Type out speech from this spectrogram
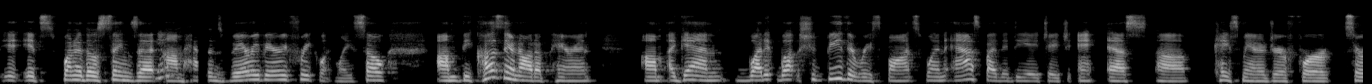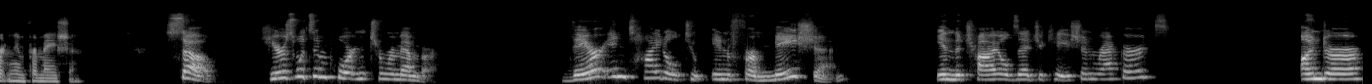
it, it's one of those things that, Yeah. um, happens very, very frequently. So, um, because they're not a parent, um, again, what it, what should be the response when asked by the DHHS, uh, case manager for certain information? So here's what's important to remember. They're entitled to information in the child's education records under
